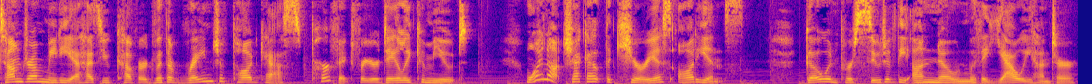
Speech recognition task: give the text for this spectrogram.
Tumdrum Media has you covered with a range of podcasts perfect for your daily commute. Why not check out The Curious Audience? Go in pursuit of the unknown with a Yowie hunter.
